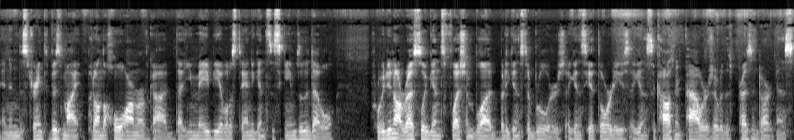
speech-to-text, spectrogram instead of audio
and in the strength of his might, put on the whole armor of God, that you may be able to stand against the schemes of the devil. For we do not wrestle against flesh and blood, but against the rulers, against the authorities, against the cosmic powers over this present darkness,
